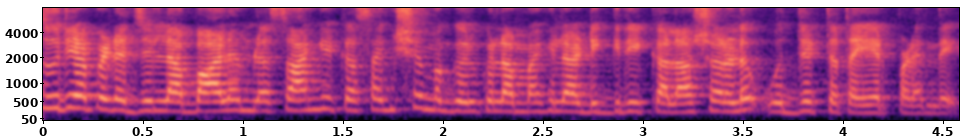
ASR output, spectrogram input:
సూర్యాపేట జిల్లా బాలెంల సాంఘిక సంక్షేమ గురుకుల మహిళా డిగ్రీ కళాశాలలో ఉద్రిక్తత ఏర్పడింది.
